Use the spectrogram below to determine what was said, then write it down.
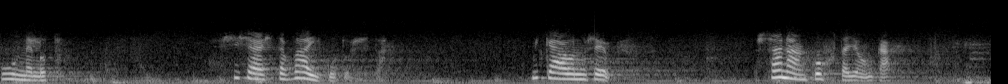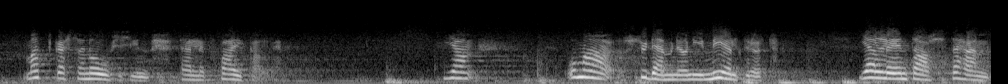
kuunnellut sisäistä vaikutusta. Mikä on se sanan kohta, jonka matkassa nousisin tälle paikalle. Ja oma sydämeni on niin mieltynyt jälleen taas tähän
